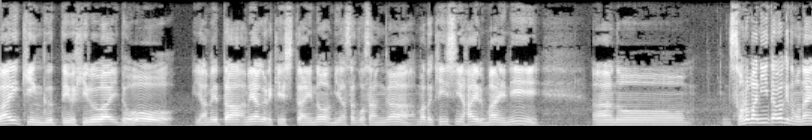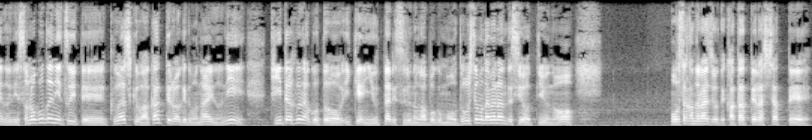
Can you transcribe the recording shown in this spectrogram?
バイキングっていうヒルワイドを辞めた雨上がり消し隊の宮迫さんが、まだ禁止に入る前に、あのその場にいたわけでもないのに、そのことについて詳しく分かってるわけでもないのに、聞いたふうなことを意見言ったりするのが僕もうどうしてもダメなんですよっていうのを、大阪のラジオで語ってらっしゃって、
